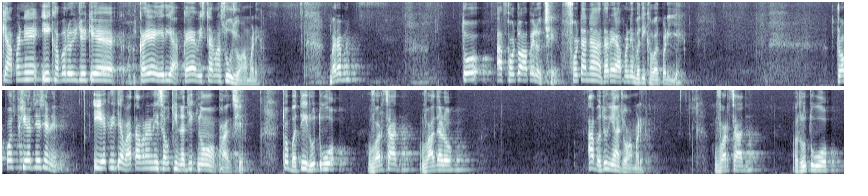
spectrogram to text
કે આપણને એ ખબર હોવી જોઈએ કે કયા એરિયા, કયા વિસ્તારમાં શું જોવા મળે. બરાબર? તો આ ફોટો આપેલો છે. ફોટાના આધારે આપણને બધી ખબર પડી જાય. ટ્રોપોસ્ફિયર જે છે ને એ એક રીતે વાતાવરણની સૌથી નજીકનો ભાગ છે. તો બધી ઋતુઓ, વરસાદ, વાદળો, આ બધું અહીંયા જોવા મળે. વરસાદ, ઋતુઓ,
